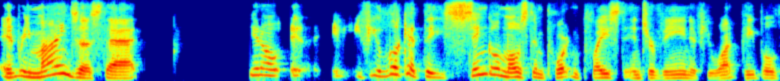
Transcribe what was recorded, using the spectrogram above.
It reminds us that, you know, if you look at the single most important place to intervene, if you want people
